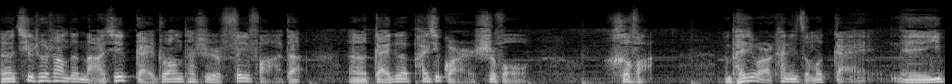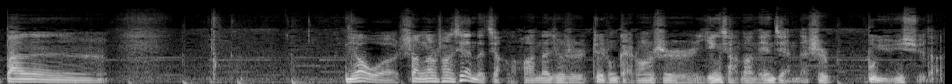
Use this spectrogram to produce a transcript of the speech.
呃，汽车上的哪些改装它是非法的？呃，改个排气管是否合法？排气管看你怎么改。呃，一般你要我上纲上线的讲的话，那就是这种改装是影响到年检的，是不允许的。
